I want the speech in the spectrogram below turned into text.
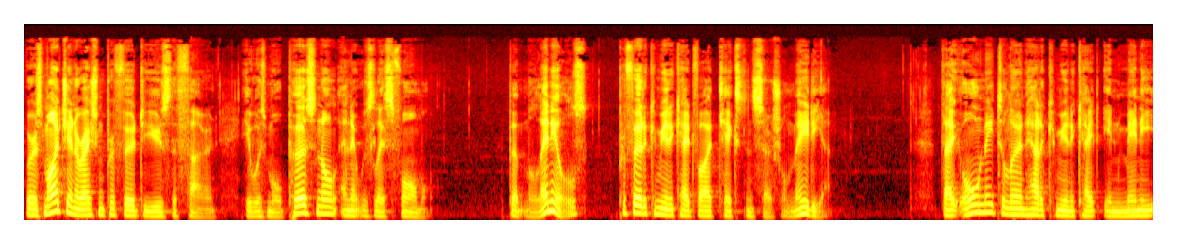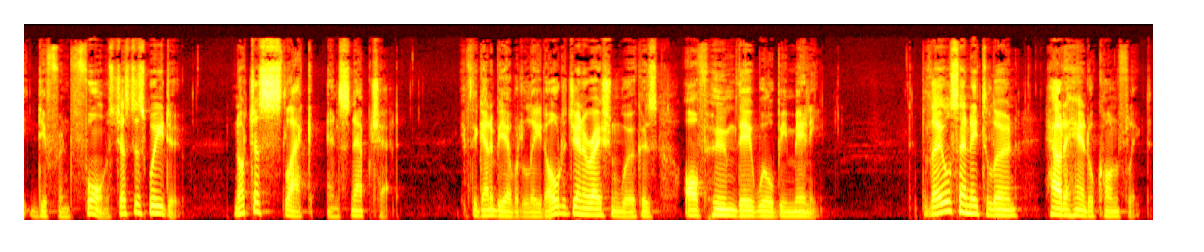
Whereas my generation preferred to use the phone, it was more personal and it was less formal. But millennials prefer to communicate via text and social media. They all need to learn how to communicate in many different forms, just as we do, not just Slack and Snapchat, if they're going to be able to lead older generation workers, of whom there will be many. But they also need to learn how to handle conflict,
